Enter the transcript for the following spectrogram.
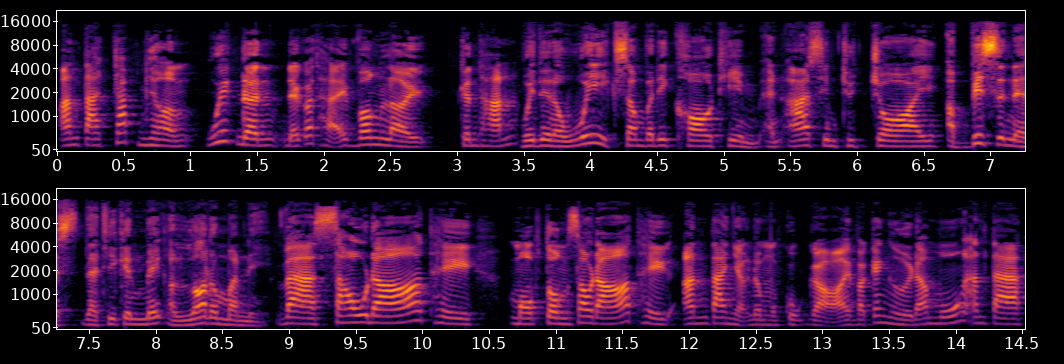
anh ta chấp nhận quyết định để có thể vâng lời Kinh Thánh. Within a week, somebody called him and asked him to join a business that he can make a lot of money. Và sau đó thì một tuần sau đó thì anh ta nhận được một cuộc gọi và cái người đó muốn anh ta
